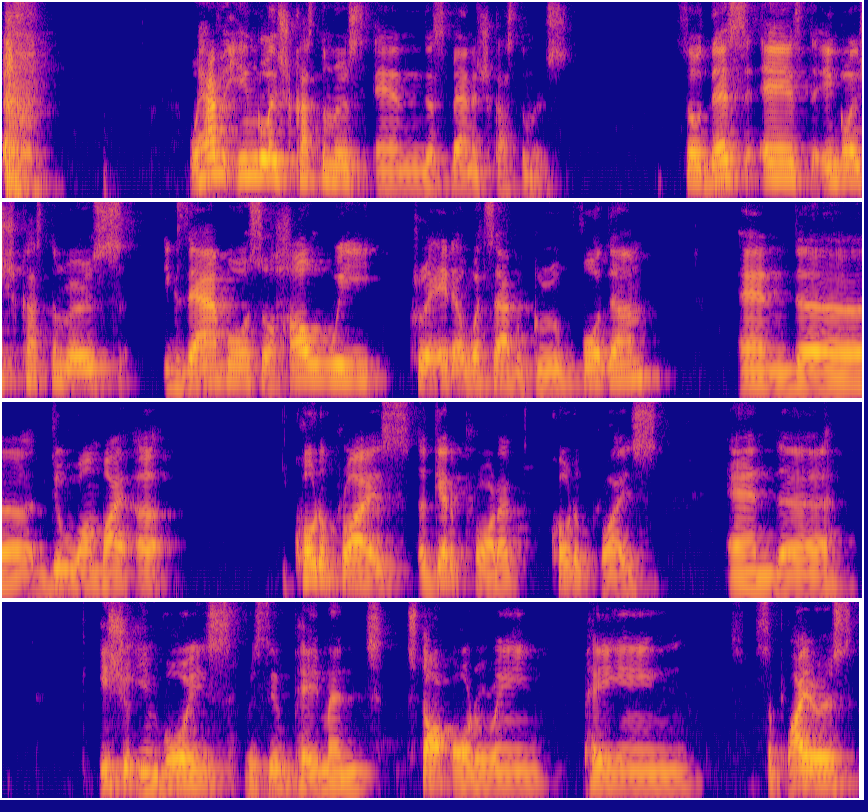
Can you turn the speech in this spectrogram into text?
we have English customers and the Spanish customers. So this is the English customers example. So how we create a WhatsApp group for them and uh, do one by uh, quote a price, uh, get a product, quote a price, and uh, issue invoice, receive payment, start ordering, paying suppliers,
